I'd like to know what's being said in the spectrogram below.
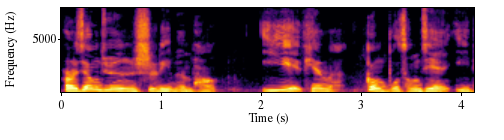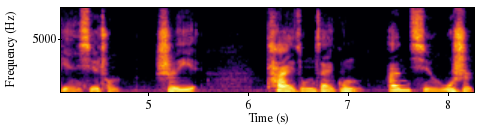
二将军势立门旁，一夜天晚，更不曾见一点邪虫。是夜，太宗在宫安寝无事，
